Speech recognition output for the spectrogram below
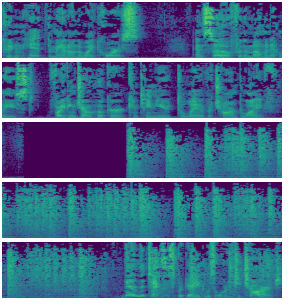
couldn't hit the man on the white horse. And so, for the moment at least, Fighting Joe Hooker continued to live a charmed life. Then the Texas Brigade was ordered to charge.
